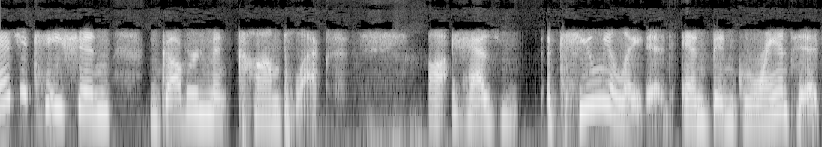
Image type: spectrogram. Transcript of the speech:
education government complex uh, has accumulated and been granted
